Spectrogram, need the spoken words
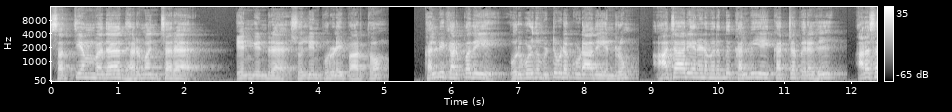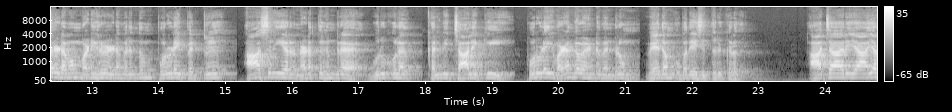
சத்தியம் வத தர்மஞ்சர என்கின்ற சொல்லின் பொருளை பார்த்தோம் கல்வி கற்பதை ஒருபொழுதும் விட்டுவிடக்கூடாது என்றும் ஆச்சாரியனிடமிருந்து கல்வியை கற்ற பிறகு அரசரிடமும் வணிகர்களிடமிருந்தும் பொருளை பெற்று ஆசிரியர் நடத்துகின்ற குருகுல கல்வி சாலைக்கு பொருளை வழங்க வேண்டும் என்றும் வேதம் உபதேசித்திருக்கிறது. ஆச்சாரியாய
